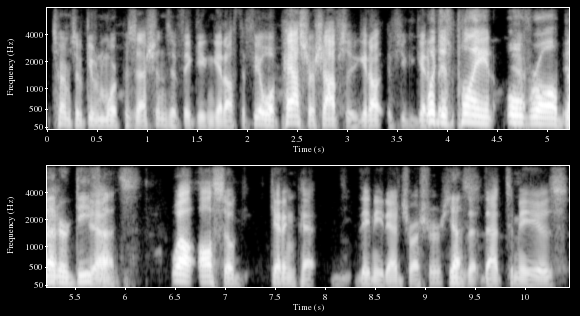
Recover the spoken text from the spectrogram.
In terms of giving more possessions, if they can get off the field. Well, pass rush, obviously, you get out if you could get. Well, just playing Yeah, overall yeah, better defense. Well, also getting pet, they need edge rushers. Yes. That, that to me is,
